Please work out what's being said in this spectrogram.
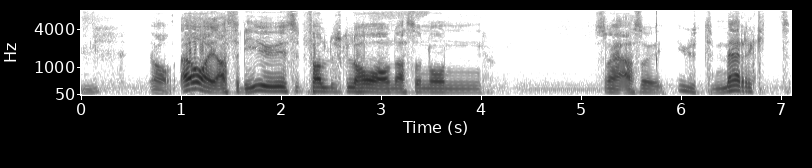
Mm. Ja, ja alltså det är ju ifall du skulle ha alltså någon sån här alltså utmärkt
